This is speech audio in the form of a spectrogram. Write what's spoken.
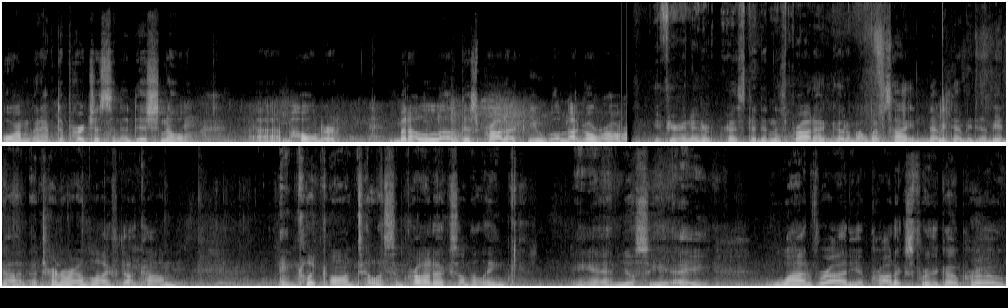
or I'm going to have to purchase an additional um, holder. But I love this product. You will not go wrong. If you're interested in this product, go to my website, www.aturneroundlife.com, and click on Telesin Products on the link, and you'll see a wide variety of products for the GoPro,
